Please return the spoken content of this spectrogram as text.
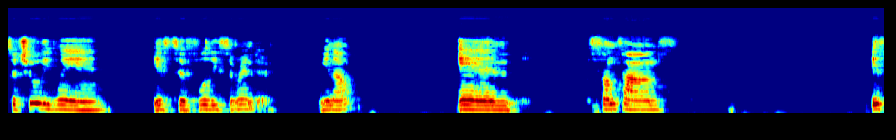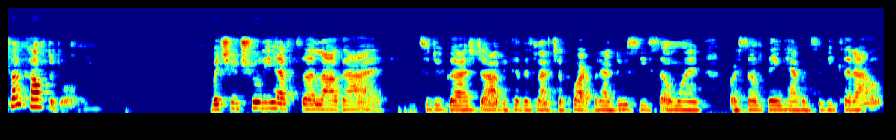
to truly win is to fully surrender, you know? And sometimes it's uncomfortable, but you truly have to allow God to do God's job because it's not your part. But I do see someone or something having to be cut out.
